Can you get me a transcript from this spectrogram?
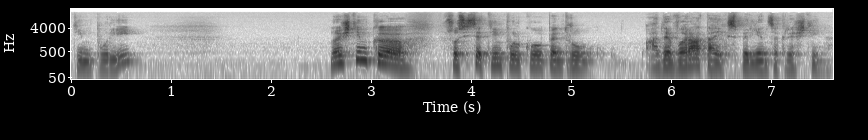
timpurii, noi știm că sosise timpul cu, pentru adevărata experiență creștină.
